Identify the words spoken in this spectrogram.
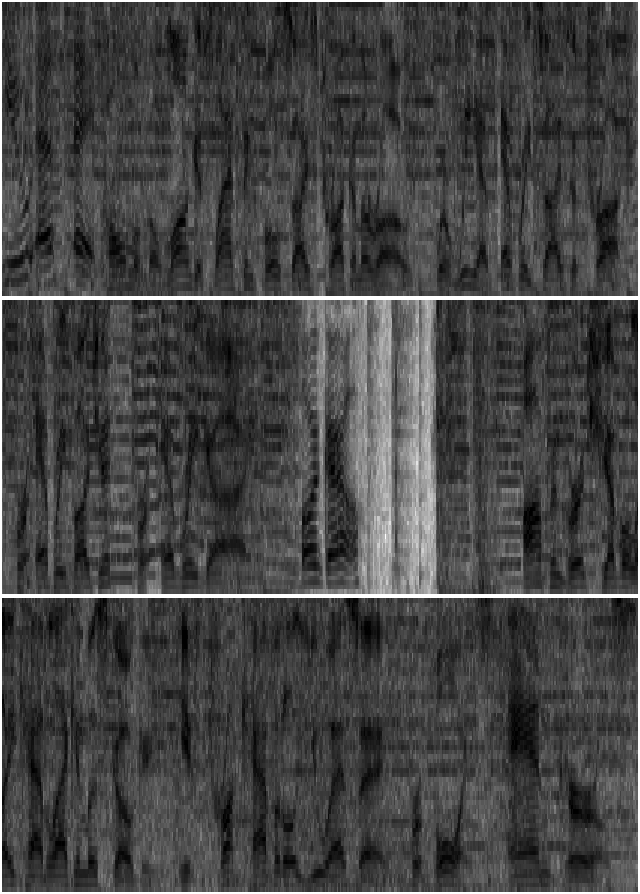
USA. Home of the longest lasting full size truck on the road, where we have every size of truck for every budget, for every guy. Or girl. Auffenberg Chevrolet Cadillac in Muskogee is Truck Capital USA for boys and girls.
